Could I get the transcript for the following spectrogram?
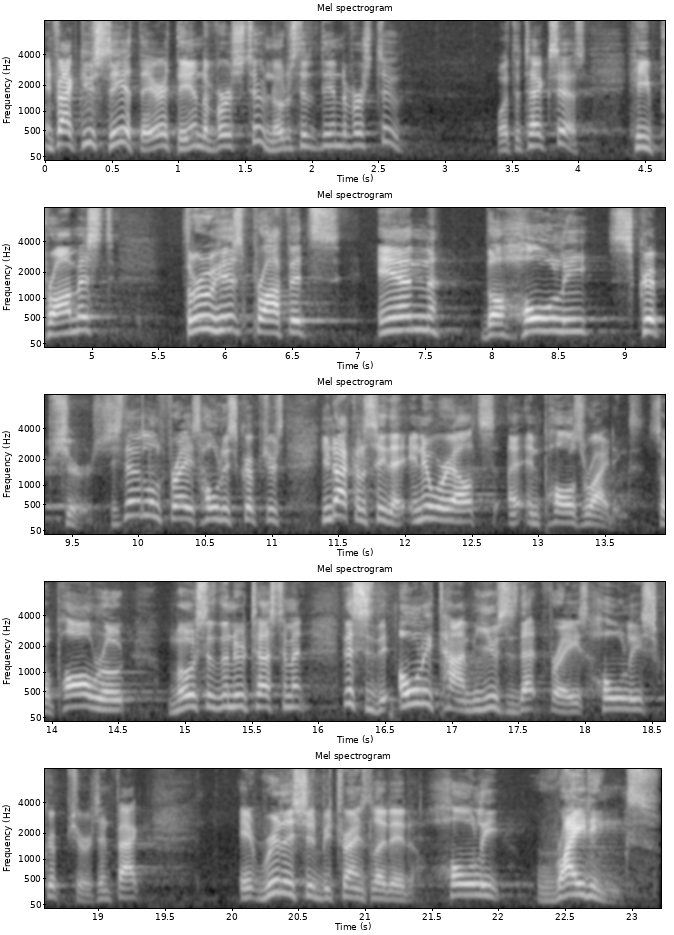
In fact, you see it there at the end of verse 2. Notice it at the end of verse 2, what the text says. He promised through his prophets in the Holy Scriptures. You see that little phrase, Holy Scriptures? You're not going to see that anywhere else uh, in Paul's writings. So Paul wrote most of the New Testament. This is the only time he uses that phrase, Holy Scriptures. In fact, it really should be translated Holy Writings.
